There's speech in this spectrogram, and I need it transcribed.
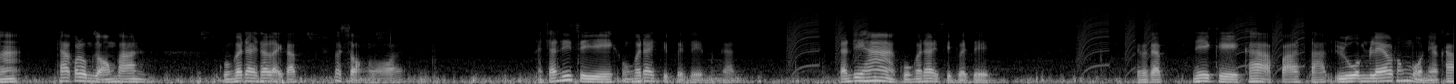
ฮะถ้าเขาลงสองพันคุณก็ได้เท่าไหร่ครับ ก็สองร้อยชั้นที่สี่คุณก็ได้สิบเปอร์เซ็นเหมือนกัน ชั้นที่ห้าคุณก็ได้สิบเปอร์เซ็นเห็นไหมครับ นี่คือค่าฟาสตาร์รวมแล้วทั้งหมดเนี่ยค่า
